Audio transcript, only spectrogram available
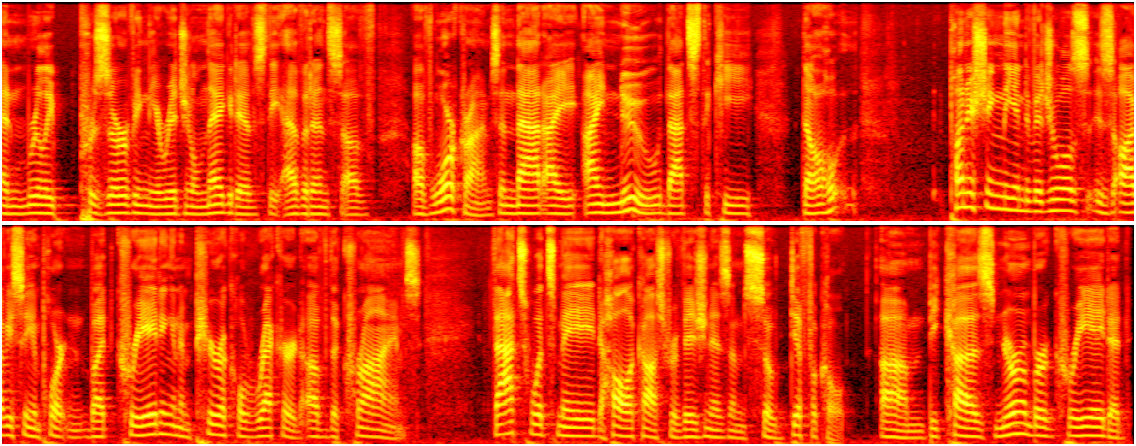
and really preserving the original negatives, the evidence of of war crimes. And that I I knew that's the key. The whole, punishing the individuals is obviously important, but creating an empirical record of the crimes, that's what's made Holocaust revisionism so difficult um, because Nuremberg created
